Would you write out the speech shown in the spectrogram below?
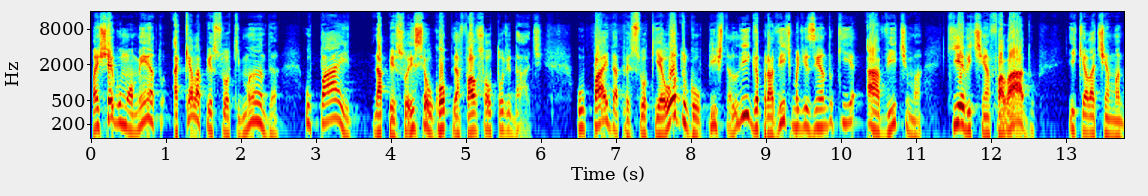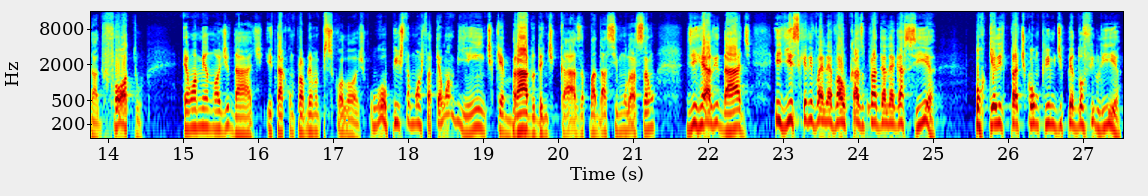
Mas chega um momento, aquela pessoa que manda, o pai da pessoa, esse é o golpe da falsa autoridade. O pai da pessoa, que é outro golpista, liga para a vítima dizendo que a vítima que ele tinha falado e que ela tinha mandado foto é uma menor de idade e está com problema psicológico. O golpista mostra até um ambiente quebrado dentro de casa para dar simulação de realidade e diz que ele vai levar o caso para a delegacia porque ele praticou um crime de pedofilia.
